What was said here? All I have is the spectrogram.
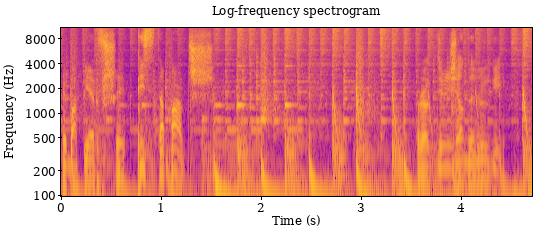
chyba pierwszy, Pista Patrz. Rok 92.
